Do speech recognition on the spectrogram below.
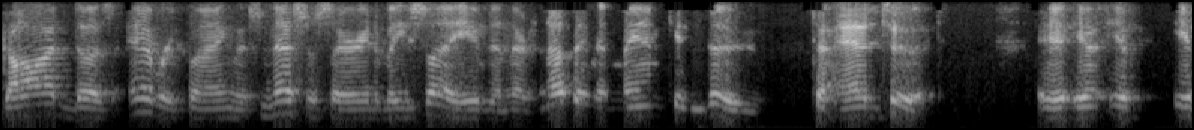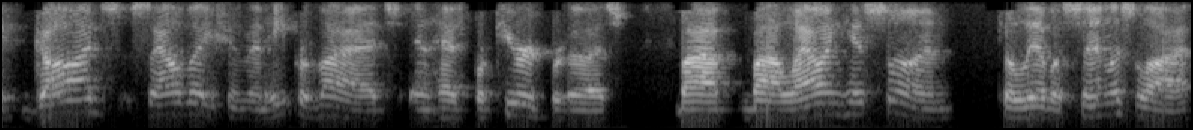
God does everything that's necessary to be saved, and there's nothing that man can do to add to it. If, if, God's salvation that he provides and has procured for us by, by allowing his son to live a sinless life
